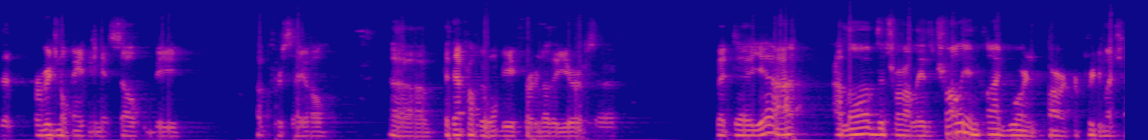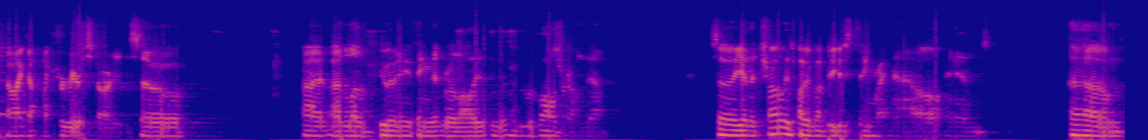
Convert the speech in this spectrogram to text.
the original painting itself will be up for sale uh, but that probably won't be for another year or so but uh, yeah I love the trolley. The trolley and Clyde Warren Park are pretty much how I got my career started. So I, I love doing anything that revolves, revolves around them. So yeah, the trolley is probably my biggest thing right now, and um,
